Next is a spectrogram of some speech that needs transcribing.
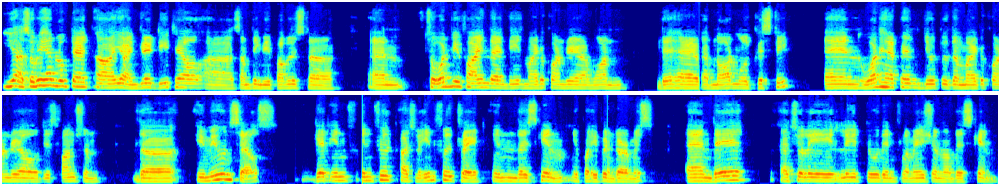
Yeah, so we have looked at uh, yeah in great detail uh, something we published, uh, and so what we find that these mitochondria one they have abnormal cristae, and what happens due to the mitochondrial dysfunction, the immune cells get in, infilt, actually infiltrate in the skin, epidermis, and they actually lead to the inflammation of the skin.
